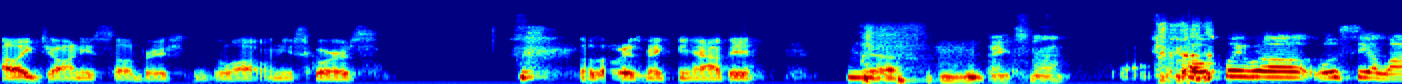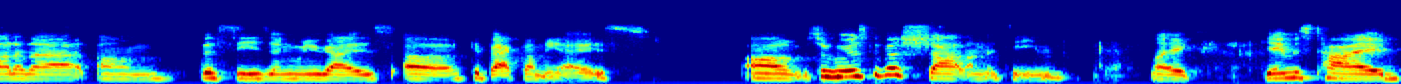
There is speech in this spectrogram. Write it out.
I like Johnny's celebrations a lot when he scores. Those always make me happy. Yeah. Thanks, man. Hopefully, we'll we'll see a lot of that um this season when you guys uh get back on the ice. Um, so who is the best shot on the team? Like, game is tied,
